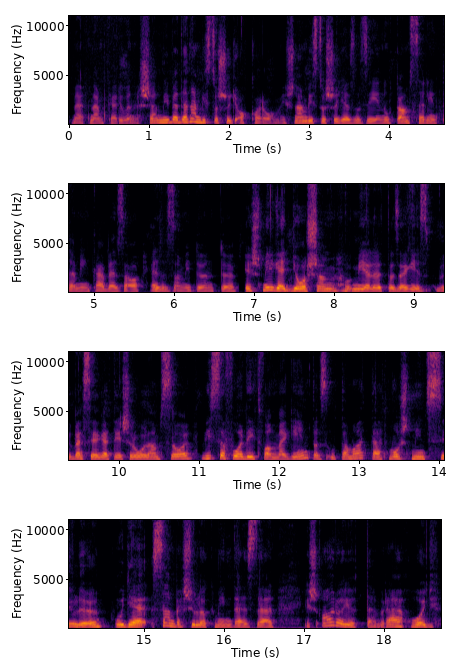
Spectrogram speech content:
mert nem kerülne semmibe, de nem biztos, hogy akarom, és nem biztos, hogy ez az én utam, szerintem inkább ez, a, ez az, ami döntő. És még egy gyorsan, mielőtt az egész beszélgetés rólam szól, visszafordítva megint az utamat, tehát most, mint szülő, ugye szembesülök mindezzel, és arra jöttem rá, hogy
